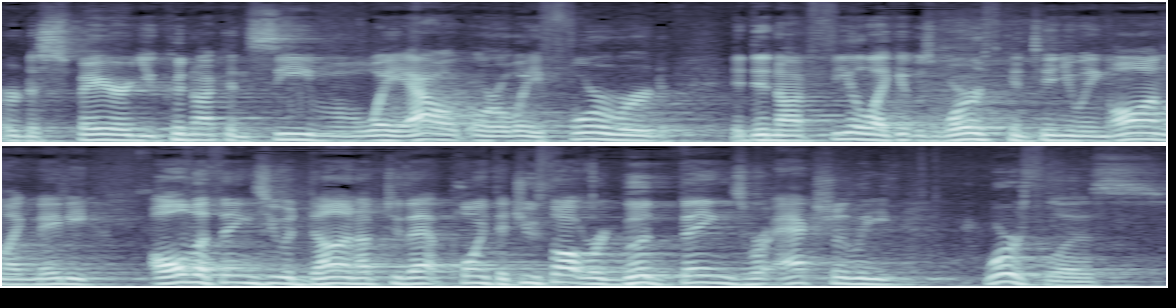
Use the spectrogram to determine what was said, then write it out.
or despair? You could not conceive of a way out or a way forward. It did not feel like it was worth continuing on, like maybe all the things you had done up to that point that you thought were good things were actually worthless.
